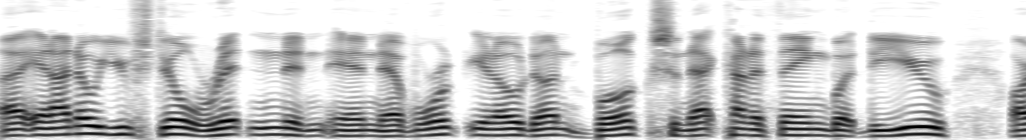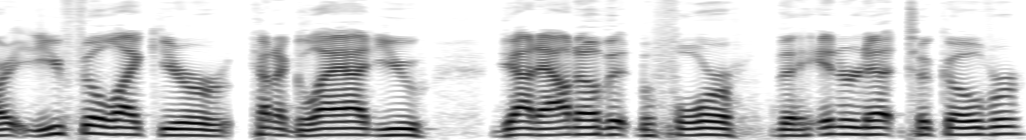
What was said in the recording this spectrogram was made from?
Uh, and I know you've still written and, and have worked, you know, done books and that kind of thing. But do you are do you feel like you're kind of glad you got out of it before the internet took over?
